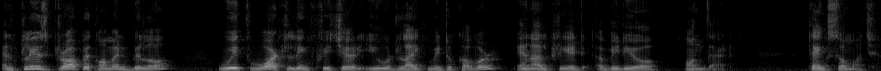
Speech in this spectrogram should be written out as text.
And please drop a comment below with what LINQ feature you would like me to cover and I'll create a video on that. Thanks so much.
